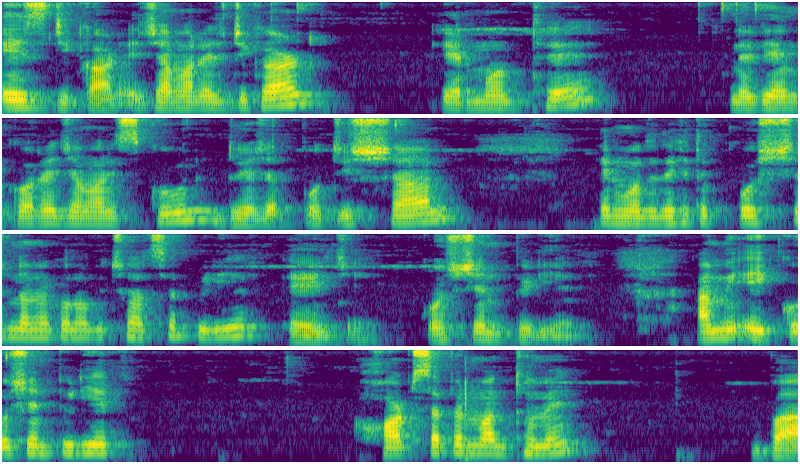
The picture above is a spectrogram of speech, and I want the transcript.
এইচডি কার্ড এই যে আমার এইচডি কার্ড এর মধ্যে নেদিয়াং করে যে আমার স্কুল, দুই হাজার পঁচিশ সাল, এর মধ্যে দেখি তো কোশ্চেন নামে কোনো কিছু আছে? পিডিএফ এই যে কোশ্চেন পিডিএফ আমি এই কোশ্চেন পিডিএফ হোয়াটসঅ্যাপের মাধ্যমে বা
